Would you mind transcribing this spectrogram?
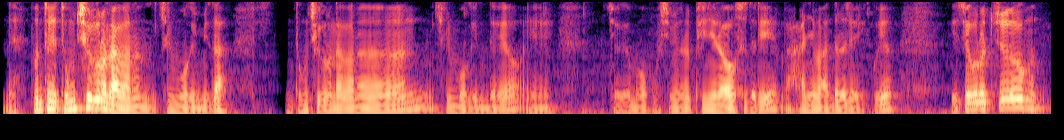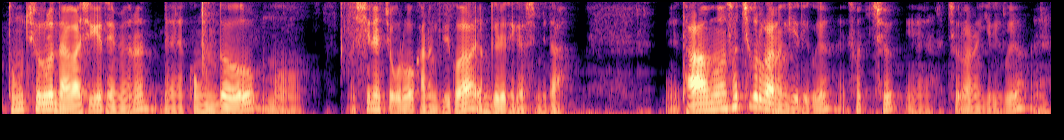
네, 본토지 동측으로 나가는 길목입니다. 동측으로 나가는 길목인데요. 예, 저기 뭐 보시면은 비닐하우스들이 많이 만들어져 있고요. 이쪽으로 쭉 동측으로 나가시게 되면은 네, 공도읍 뭐 시내 쪽으로 가는 길과 연결이 되겠습니다. 예, 다음은 서측으로 가는 길이고요. 예, 서측, 예, 서측으로 가는 길이고요. 예,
